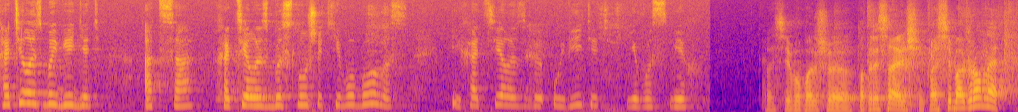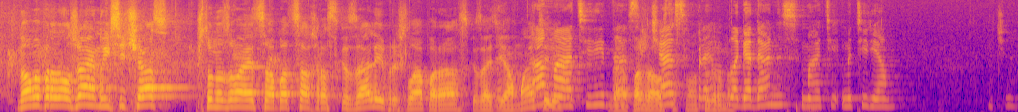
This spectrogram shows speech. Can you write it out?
хотелось бы видеть отца, хотелось бы слушать его голос и хотелось бы увидеть его смех. Спасибо большое, потрясающе. Спасибо огромное. Ну а мы продолжаем, и сейчас, что называется, об отцах рассказали, и пришла пора сказать и о матери. О матери, да, пожалуйста, сейчас Федоровна. благодарность мати- матерям. Начинаем.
